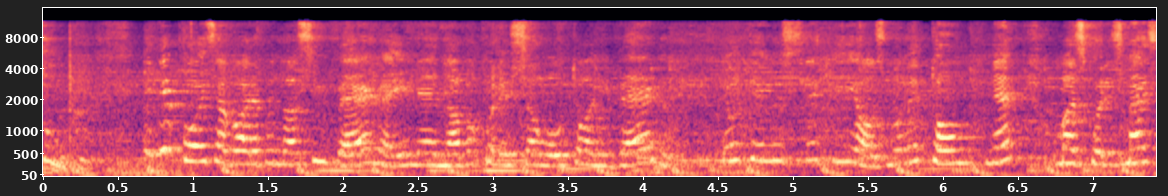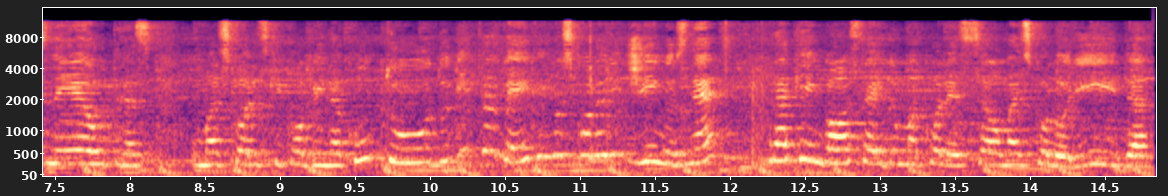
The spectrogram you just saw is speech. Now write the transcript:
tudo. E depois, agora pro nosso inverno, aí, né, nova coleção outono inverno, eu tenho isso daqui, ó, os moletom, né? Umas cores mais neutras, umas cores que combinam com tudo. E também tem os coloridinhos, né? Pra quem gosta aí de uma coleção mais colorida,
